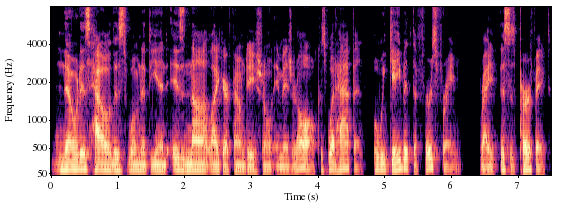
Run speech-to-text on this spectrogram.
Notice how this woman at the end is not like our foundational image at all. Because what happened? Well, we gave it the first frame, right? This is perfect.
